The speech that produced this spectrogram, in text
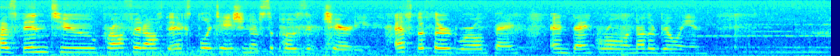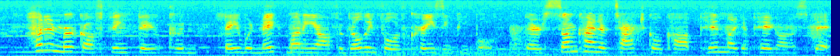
has been to profit off the exploitation of supposed charity. F the Third World Bank and bankroll another billion. How did Murkoff think they could they would make money off a building full of crazy people. There's some kind of tactical cop pinned like a pig on a spit.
